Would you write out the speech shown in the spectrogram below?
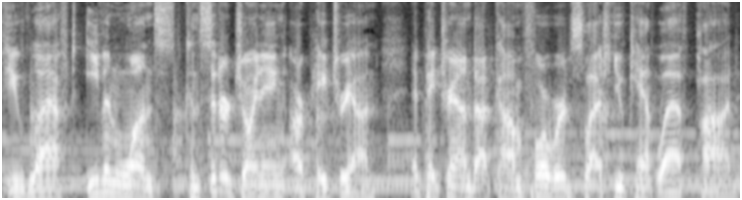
if you've laughed even once, consider joining our Patreon at patreon.com forward slash you can't laugh pod.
